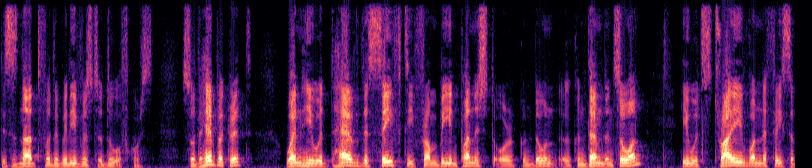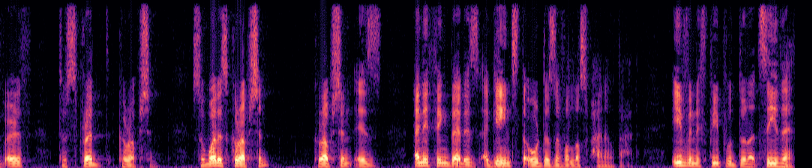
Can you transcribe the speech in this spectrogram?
This is not for the believers to do, of course. So the hypocrite, when he would have the safety from being punished or uh, condemned and so on, he would strive on the face of earth to spread corruption. So, what is corruption? Corruption is anything that is against the orders of Allah subhanahu wa ta'ala. Even if people do not see that.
